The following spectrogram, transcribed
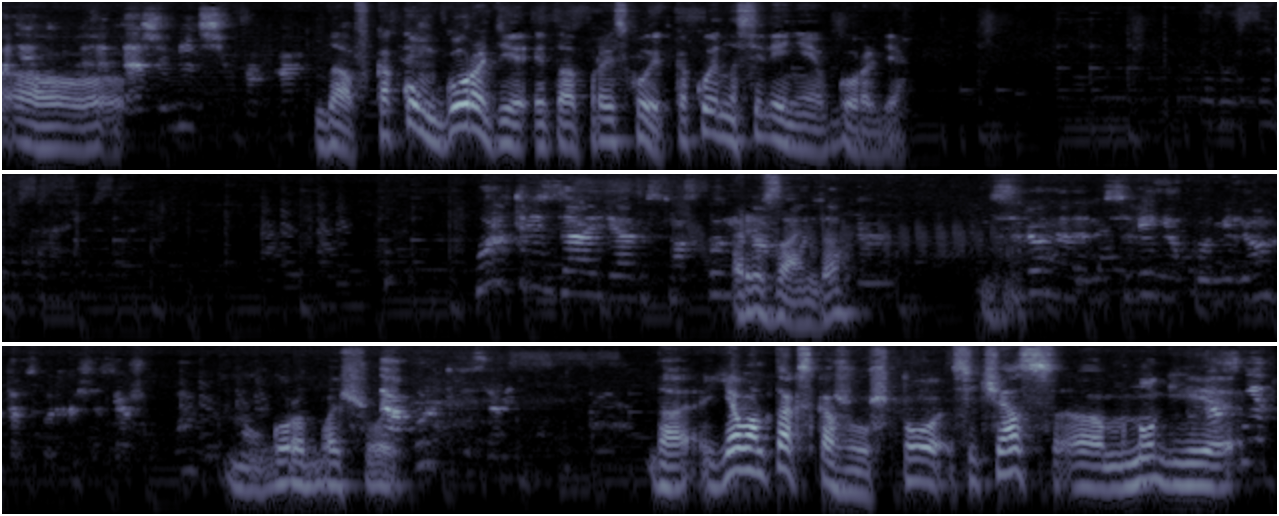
а, меньше пока. Да, в каком городе это происходит? Какое население в городе? Город Рязань, рядом с Москвой. Рязань, да? Населенное население около миллиона, там сколько сейчас, я уже помню. Ну, город большой. Да, город Рязань. Да, я вам так скажу, что сейчас э, многие... У нас нет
